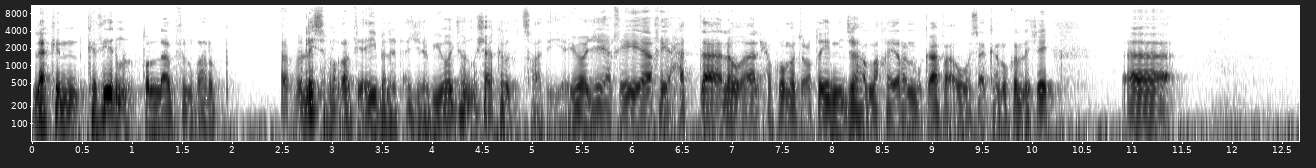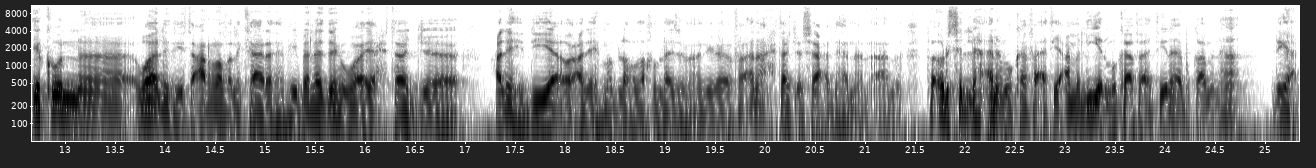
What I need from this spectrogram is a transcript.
لكن كثير من الطلاب في الغرب آه، ليس في الغرب في أي بلد أجنبي يواجهون مشاكل اقتصادية. يواجه يا أخي يا أخي حتى لو الحكومة تعطيني جزاها الله خيرا مكافأة وسكن وكل شيء آه، يكون آه، والدي تعرض لكارثة في بلده ويحتاج آه، عليه دية أو عليه مبلغ ضخم لازم أن فأنا أحتاج أساعده أنا الآن. فأرسل له أنا مكافأتي عمليا مكافأتي لا يبقى منها ريال.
